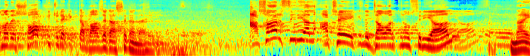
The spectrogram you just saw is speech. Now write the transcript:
আমাদের সব কিছুর এক একটা বাজেট আছে না নাই? আসার সিরিয়াল আছে, কিন্তু যাওয়ার কোনো সিরিয়াল নাই।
